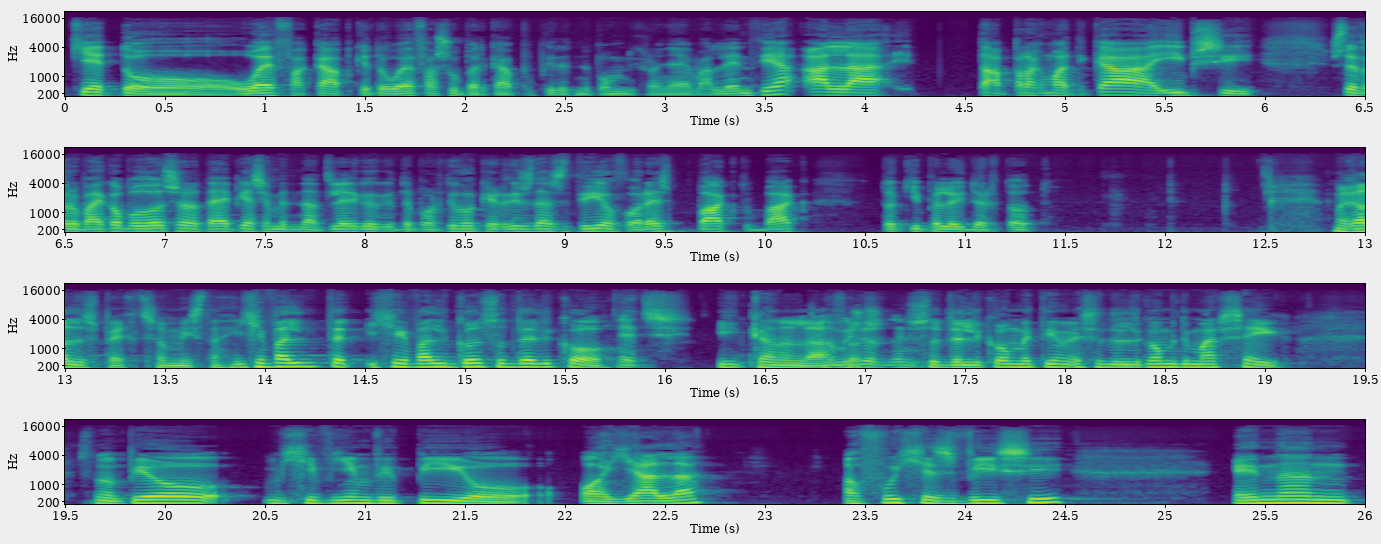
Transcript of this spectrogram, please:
Και το UEFA Cup και το UEFA Super Cup που πήρε την επόμενη χρονιά η Βαλένθια. Αλλά τα πραγματικά ύψη στο ευρωπαϊκό ποδόσφαιρο τα έπιασε με την Ατλέτικο και την Ντεπορτίβο κερδίζοντας δύο φορές back to back το κύπελο Ιντερτότ. Μεγάλος παίχτης ο Μίστα. Είχε βάλει, είχε βάλει γκολ στον τελικό. Έτσι. Ή κάνω λάθος. Δεν... Στον, τελικό με τη, στον τελικό με τη Μαρσέη. Στον οποίο είχε βγει MVP ο, ο Αγιάλα αφού είχε σβήσει έναν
